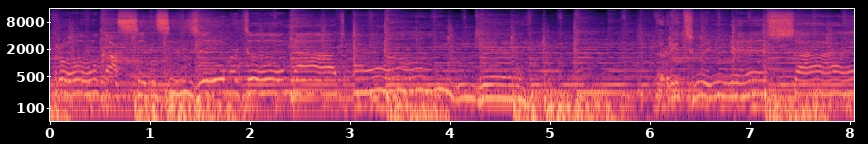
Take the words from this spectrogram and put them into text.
patro Ka si zemër të natë undje Ritmin e saj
